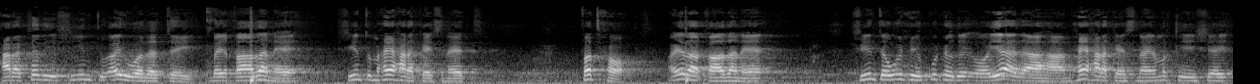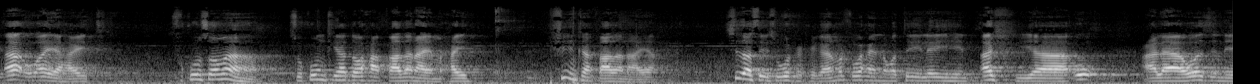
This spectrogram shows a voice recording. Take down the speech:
xarakadii shiintu ay wadatay bay qaadanee shiintu maxay xarakaysneed? Fatxo ayadaa qaadanee shiinta wixii ku xigay oo ya-da ahaa maxay xarakaysnaayeen markii shay a u ay ahayd? Sukuun soo ma aha. Sukuunkii hadda waxaa qaadanaya maxay? Shiinkaa qaadanaya sidaasay isugu xixigaan marka waxay noqotay leeyihiin ashyaa-u calaa wasni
